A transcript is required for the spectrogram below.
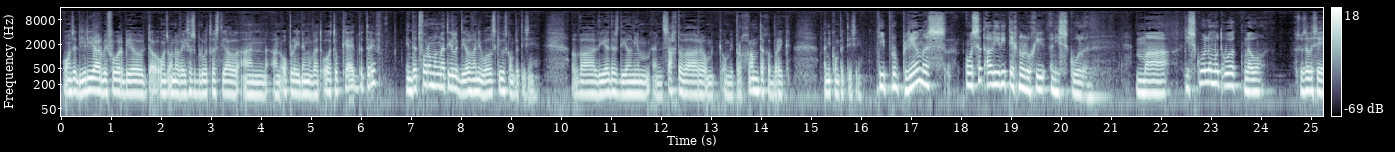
Ons het hierdie jaar byvoorbeeld uh, ons onderwysers blootgestel aan aan opleiding wat AutoCAD betref. En dit vorm natuurlik deel van die World Skills kompetisie waar leerders deelneem in sagte ware om om die program te gebruik in die kompetisie. Die probleem is ons sit al hierdie tegnologie in die skool in. Maar die skole moet ook nou soos hulle sê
